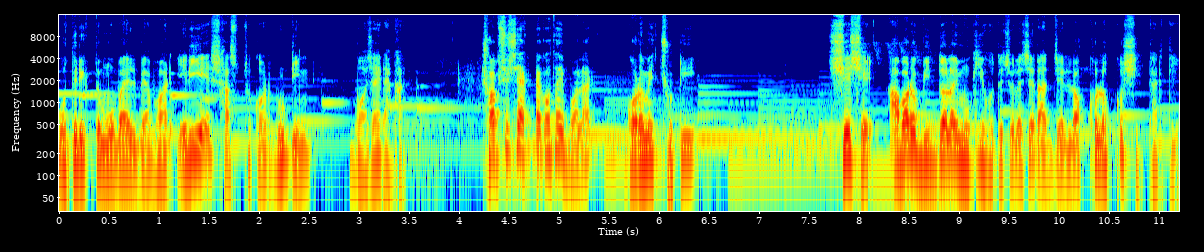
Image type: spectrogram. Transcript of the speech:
অতিরিক্ত মোবাইল ব্যবহার এড়িয়ে স্বাস্থ্যকর রুটিন বজায় রাখা। সবশেষে একটা কথাই বলার, গরমের ছুটি শেষে আবারও বিদ্যালয়মুখী হতে চলেছে রাজ্যের লক্ষ লক্ষ শিক্ষার্থী।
